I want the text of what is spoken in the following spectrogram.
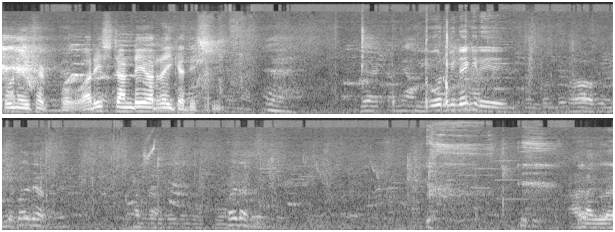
তো নেই থাকব। আর স্ট্যান্ডে আর রাইকা দিচ্ছি আল্লাহ।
